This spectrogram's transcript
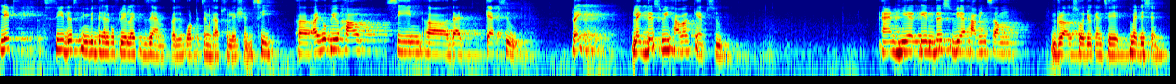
let's see this thing with the help of real life example. What is encapsulation? See, uh, I hope you have seen uh, that capsule, right? Like this we have a capsule and here in this we are having some drugs or you can say medicine.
